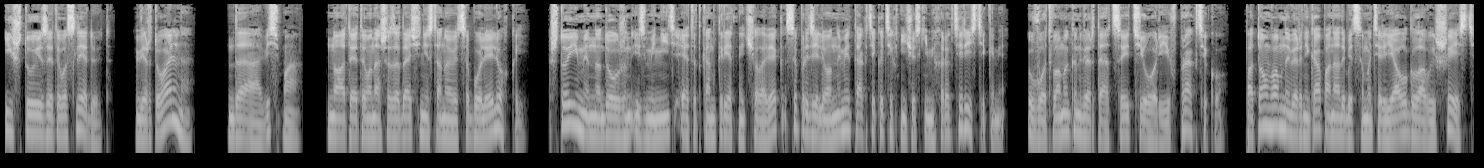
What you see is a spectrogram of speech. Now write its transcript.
и что из этого следует? Виртуально? Да, весьма. Но от этого наша задача не становится более легкой. Что именно должен изменить этот конкретный человек с определенными тактико-техническими характеристиками? Вот вам и конвертация теории в практику. Потом вам наверняка понадобится материал главы 6,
